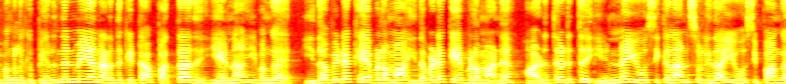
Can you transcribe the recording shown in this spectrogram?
இவங்களுக்கு பெரு பெருந்தன்மையாக நடந்துக்கிட்டால் பத்தாது. ஏன்னா இவங்க இதை விட கேவலமா இதை விட கேவலமான்னு அடுத்தடுத்து என்ன யோசிக்கலான்னு சொல்லி தான் யோசிப்பாங்க.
